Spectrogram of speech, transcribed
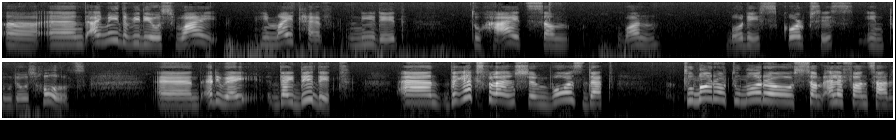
Uh, and I made the videos why he might have needed to hide some one bodies, corpses into those holes. And anyway, they did it. And the explanation was that tomorrow, tomorrow, some elephants are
